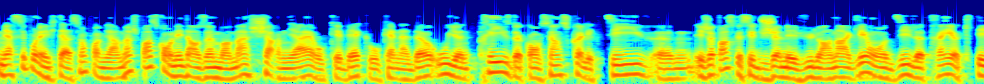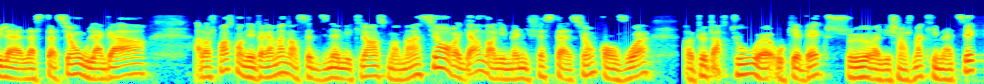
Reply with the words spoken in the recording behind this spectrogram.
Merci pour l'invitation. Premièrement, je pense qu'on est dans un moment charnière au Québec, au Canada, où il y a une prise de conscience collective, euh, et je pense que c'est du jamais vu. En anglais, on dit le train a quitté la, station ou la gare. Alors, je pense qu'on est vraiment dans cette dynamique-là en ce moment. Si on regarde dans les manifestations qu'on voit un peu partout euh, au Québec sur les changements climatiques,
